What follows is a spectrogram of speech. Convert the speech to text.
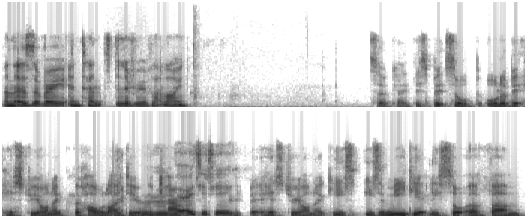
and there's a very intense delivery of that line. It's okay. This bit's all all a bit histrionic. The whole idea of the the character is really a bit histrionic. He's he's immediately sort of um,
